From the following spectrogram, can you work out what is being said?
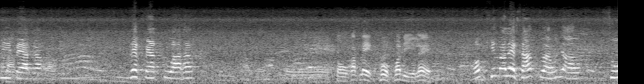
สี่แปดครับ เลขแปดตัวครับ โตกับเลขถูกพอดีเลย ผมคิดว่าเลขสามตัวผมจะเอาศู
